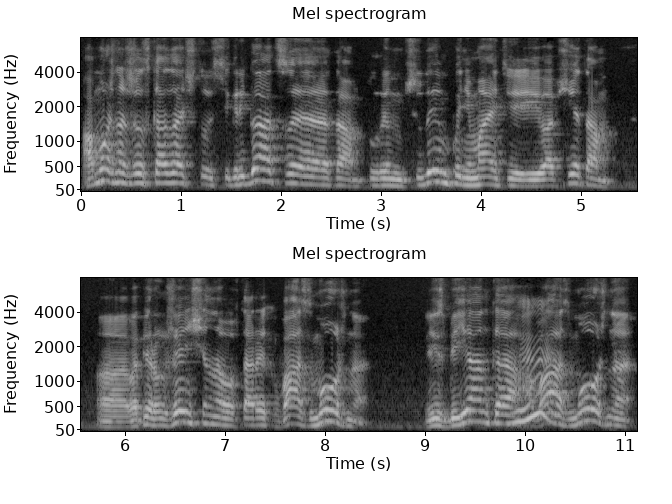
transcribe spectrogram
А можно же сказать, что сегрегация, там, турым-сюдым, понимаете, и вообще там во-первых, женщина, во-вторых, возможно, лесбиянка, mm. возможно,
